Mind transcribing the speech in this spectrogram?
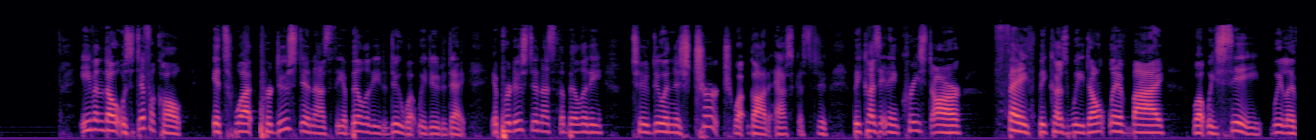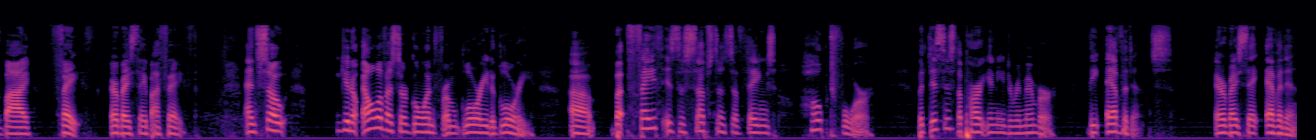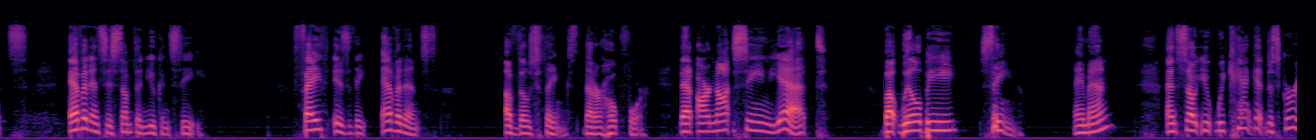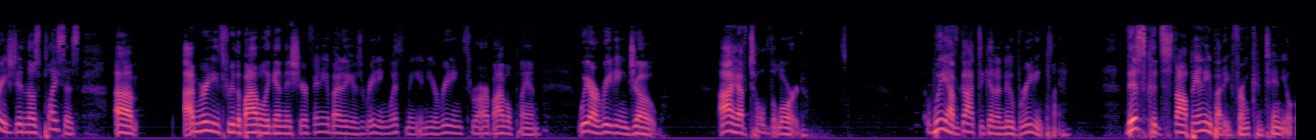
Even though it was difficult, it's what produced in us the ability to do what we do today. It produced in us the ability to do in this church what God asked us to do because it increased our faith because we don't live by what we see, we live by faith. Everybody say by faith. And so, you know, all of us are going from glory to glory. Uh, but faith is the substance of things hoped for. But this is the part you need to remember the evidence. Everybody say evidence. Evidence is something you can see. Faith is the evidence of those things that are hoped for, that are not seen yet, but will be seen. Amen? And so you, we can't get discouraged in those places. Um, I'm reading through the Bible again this year. If anybody is reading with me and you're reading through our Bible plan, we are reading Job. I have told the Lord, we have got to get a new breeding plan. This could stop anybody from continuing.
